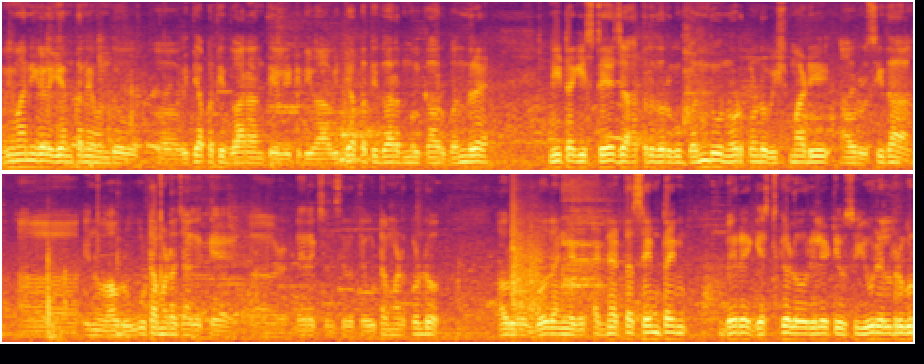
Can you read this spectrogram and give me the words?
ಅಭಿಮಾನಿಗಳಿಗೆ ಅಂತಲೇ ಒಂದು ವಿದ್ಯಾಪತಿ ದ್ವಾರ ಅಂತ ಹೇಳಿ ಇಟ್ಟಿದ್ದೀವಿ ಆ ವಿದ್ಯಾಪತಿ ದ್ವಾರದ ಮೂಲಕ ಅವ್ರು ಬಂದರೆ ನೀಟಾಗಿ ಸ್ಟೇಜ್ ಹತ್ತಿರದವರೆಗೂ ಬಂದು ನೋಡಿಕೊಂಡು ವಿಶ್ ಮಾಡಿ ಅವರು ಸೀದಾ ಇನ್ನು ಅವರು ಊಟ ಮಾಡೋ ಜಾಗಕ್ಕೆ ಡೈರೆಕ್ಷನ್ಸ್ ಇರುತ್ತೆ. ಊಟ ಮಾಡಿಕೊಂಡು ಅವರು ಹೋದಂಗೆ at at the same time ಬೇರೆ ಗೆಸ್ಟ್ಗಳು ರಿಲೇಟಿವ್ಸ್ ಇವರೆಲ್ರಿಗೂ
